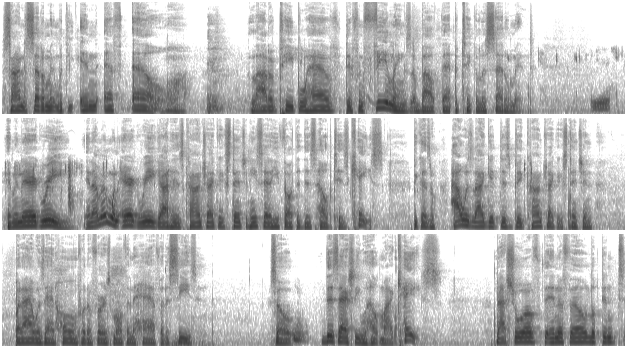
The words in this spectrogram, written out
signed a settlement with the NFL. A lot of people have different feelings about that particular settlement. Yeah. Him and Eric Reid. And I remember when Eric Reid got his contract extension, he said he thought that this helped his case. Because how was it I get this big contract extension, but I was at home for the first month and a half of the season? So this actually will help my case. Not sure if the NFL looked into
